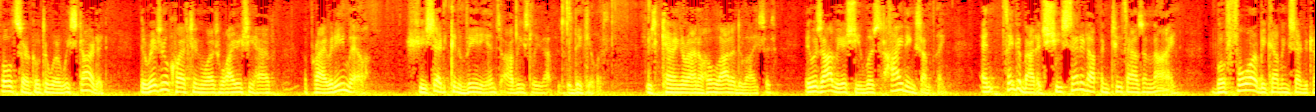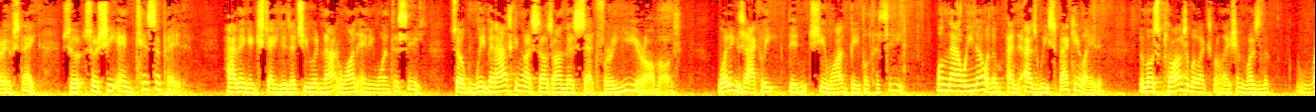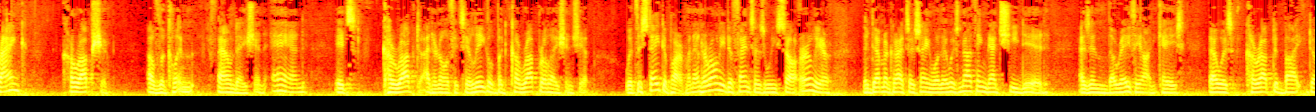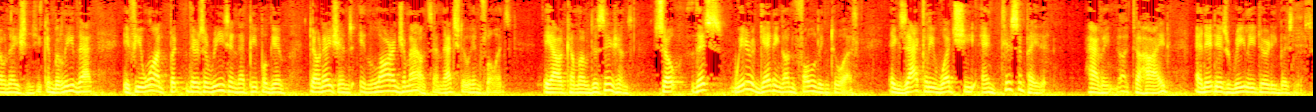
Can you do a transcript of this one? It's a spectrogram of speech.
full circle to where we started. The original question was, why does she have a private email? She said convenience. Obviously, that was ridiculous. She was carrying around a whole lot of devices. It was obvious she was hiding something. And think about it. She set it up in 2009 before becoming Secretary of State. So, so she anticipated having exchanges that she would not want anyone to see. So we've been asking ourselves on this set for a year almost, what exactly didn't she want people to see? Well, now we know. The, and as we speculated, the most plausible explanation was the rank corruption of the Clinton Foundation and its corrupt, I don't know if it's illegal, but corrupt relationship with the State Department. And her only defense, as we saw earlier, the Democrats are saying, well, there was nothing that she did, as in the Raytheon case, that was corrupted by donations. You can believe that if you want, but there's a reason that people give donations in large amounts, and that's to influence the outcome of decisions. So this we're getting unfolding to us exactly what she anticipated having uh, to hide, and it is really dirty business.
